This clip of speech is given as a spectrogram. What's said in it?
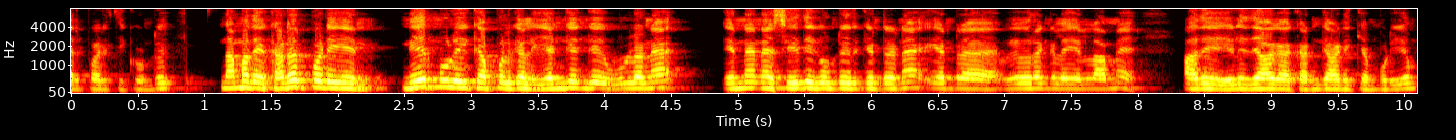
ஏற்படுத்தி கொண்டு நமது கடற்படையின் நீர்மூழ்கி கப்பல்கள் எங்கெங்கு உள்ளன என்னென்ன செய்து கொண்டிருக்கின்றன என்ற விவரங்களை எல்லாமே அது எளிதாக கண்காணிக்க முடியும்.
